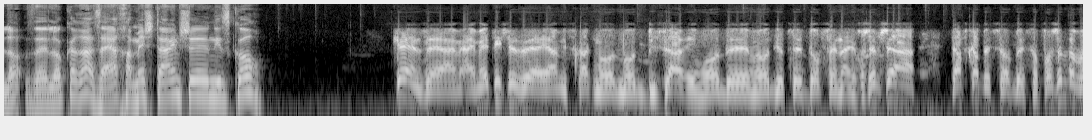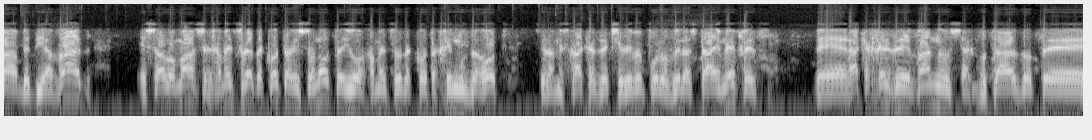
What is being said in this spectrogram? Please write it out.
לא, זה לא קרה. זה היה 5-2 שנזכור. כן, זה, האמת היא שזה היה משחק מאוד מאוד ביזארי, מאוד, אה, מאוד יוצא דופן. אני חושב שדווקא בסופו של דבר, בדיעבד, אפשר לומר ש-15 הדקות הראשונות היו ה-15 דקות הכי מוזרות של המשחק הזה, כשליברפול הובילה 2-0, ורק אחרי זה הבנו שהקבוצה הזאת אה,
